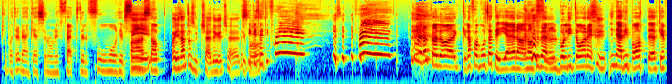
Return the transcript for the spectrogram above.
Che potrebbe anche essere un effetto del fumo che sì, passa. Ogni tanto succede che c'è tipo... Sì, che senti... Come quello, la famosa teiera, no? Cos'era? Il bollitore sì. in Harry Potter che...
